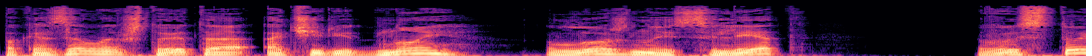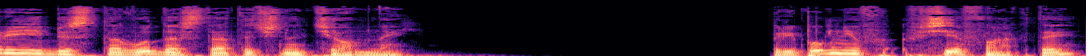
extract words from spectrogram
показала, что это очередной ложный след в истории без того достаточно темной. Припомнив все факты,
